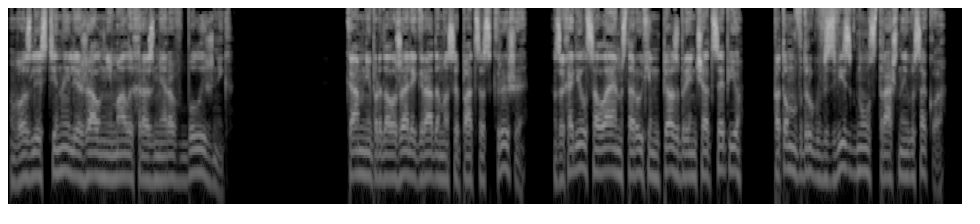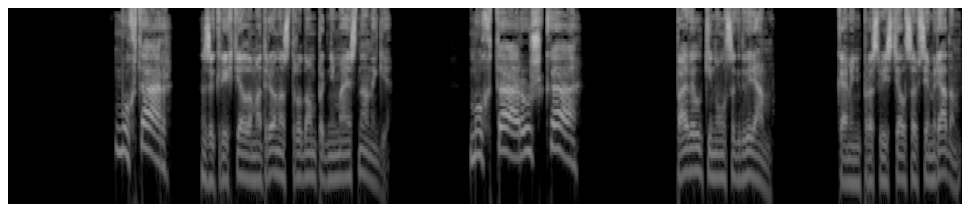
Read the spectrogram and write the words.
Возле стены лежал немалых размеров булыжник. Камни продолжали градом осыпаться с крыши, заходился лаем старухин пес, бренча цепью, потом вдруг взвизгнул страшно и высоко. «Мухтар!» закряхтела Матрена, с трудом поднимаясь на ноги. «Мухтар, ушка!» Павел кинулся к дверям. Камень просвистел совсем рядом,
